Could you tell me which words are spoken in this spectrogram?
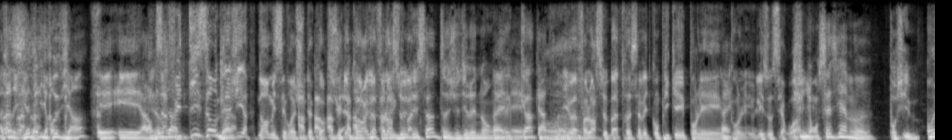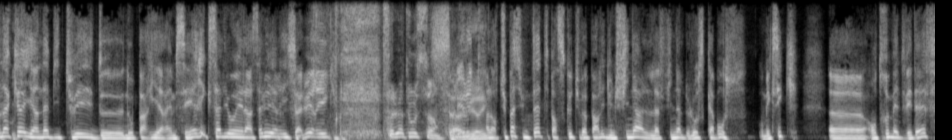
Attendez, Lionel, il revient et, et alors Mais non, Ça déjà- fait dix ans que la GIA. Non, mais c'est vrai, je suis Ah, d'accord. Je suis d'accord, il va falloir avec se deux battre. descentes, je dirais non. Ouais, mais mais quatre, quatre, euh, Il va falloir se battre, ça va être compliqué pour les, Ouais. pour les, les Auxerrois. Ils finiront 16e. euh. possible. on accueille un habitué de nos paris RMC. Eric Salio est là. Salut Eric. Salut Eric. Salut à tous. Salut Eric. Alors tu passes une tête parce que tu vas parler d'une finale, la finale de Los Cabos au Mexique, euh, entre Medvedev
